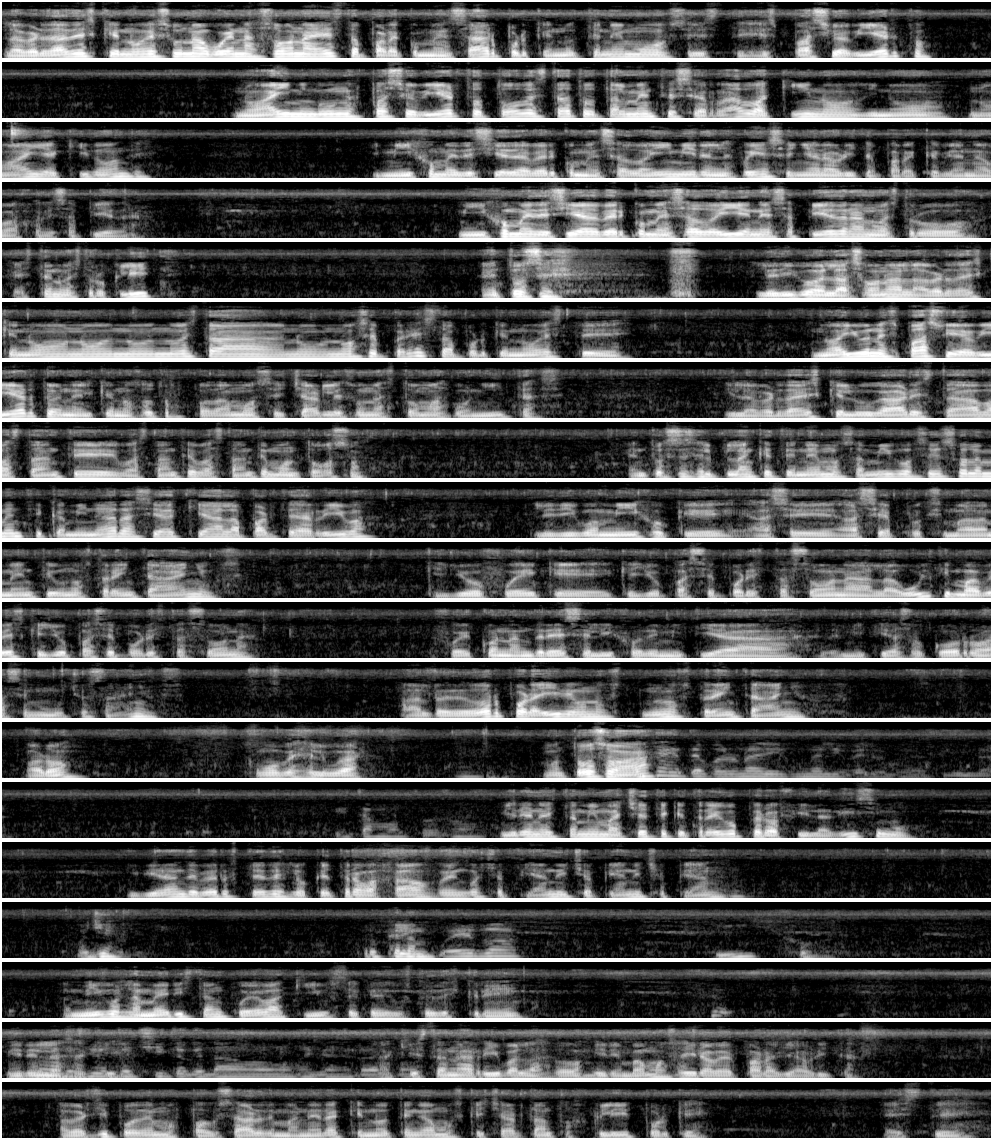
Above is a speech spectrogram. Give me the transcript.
La verdad es que no es una buena zona esta para comenzar porque no tenemos este espacio abierto. No hay ningún espacio abierto, todo está totalmente cerrado aquí, no y no no hay aquí donde. Y mi hijo me decía de haber comenzado ahí, miren, les voy a enseñar ahorita para que vean abajo de esa piedra. Mi hijo me decía de haber comenzado ahí en esa piedra nuestro este nuestro clit. Entonces, le digo, la zona la verdad es que no no no no está no no se presta porque no este no hay un espacio abierto en el que nosotros podamos echarles unas tomas bonitas. Y la verdad es que el lugar está bastante, bastante, bastante montoso. Entonces el plan que tenemos amigos es solamente caminar hacia aquí a la parte de arriba. Le digo a mi hijo que hace, hace aproximadamente unos 30 años que yo fue que, que yo pasé por esta zona. La última vez que yo pasé por esta zona fue con Andrés, el hijo de mi tía, de mi tía Socorro, hace muchos años. Alrededor por ahí de unos, unos 30 años. Varón, ¿cómo ves el lugar? Montoso, ¿ah? Montoso. Miren, ahí está mi machete que traigo, pero afiladísimo. Y vieran de ver ustedes lo que he trabajado. Vengo chapeando y chapeando y chapeando. Oye, creo que la... Cueva. Hijo. Amigos, la Mary está en cueva aquí. ¿Usted qué- ¿Ustedes creen? Mírenlas aquí. Aquí están arriba las dos. Miren, vamos a ir a ver para allá ahorita. A ver si podemos pausar de manera que no tengamos que echar tantos clips porque este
